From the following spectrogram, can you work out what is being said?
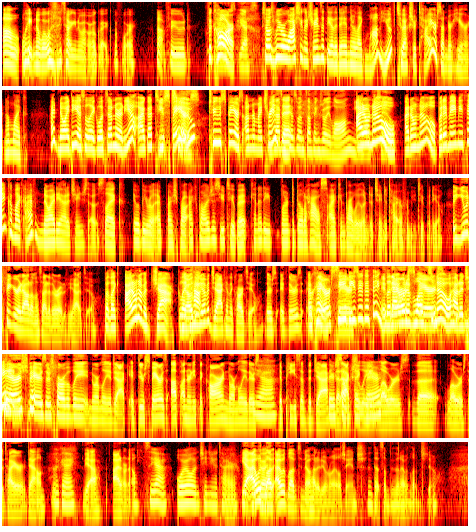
Um, wait, no, what was I talking about real quick before? Not food. The car. Yes. So as we were washing the transit the other day, and they're like, "Mom, you have two extra tires under here," and I'm like, "I had no idea." So like looked under, and yeah, I've got two You spares. two? two spares under my Is that transit. because when something's really long, you I don't know. two? I don't know. But it made me think. I'm like, I have no idea how to change those. Like, it would be really. I, I should probably. I could probably just YouTube it. Kennedy learned to build a house. I can probably learn to change a tire from YouTube video. Uh, you would figure it out on the side of the road if you had to. But like, I don't have a jack. Like, no, how, you have a jack in the car too. There's if there's if okay. there are See, spares, these are the things that I would have loved to know how to There are change. spares. There's probably normally a jack. If your spare is up underneath the car, normally there's yeah. the piece of the jack There's that actually there. lowers the lowers the tire down. Okay. Yeah, I don't know. So yeah, oil and changing a tire. Yeah, I would good. love I would love to know how to do an oil change. I think that's something that I would love to do.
